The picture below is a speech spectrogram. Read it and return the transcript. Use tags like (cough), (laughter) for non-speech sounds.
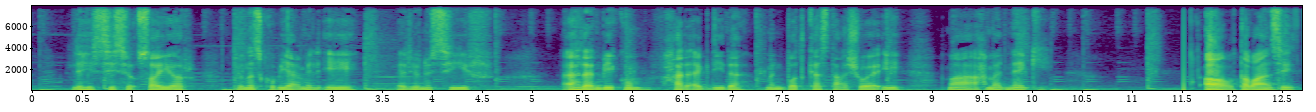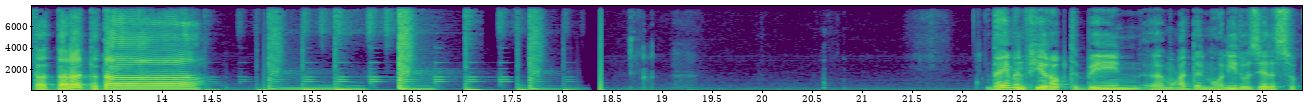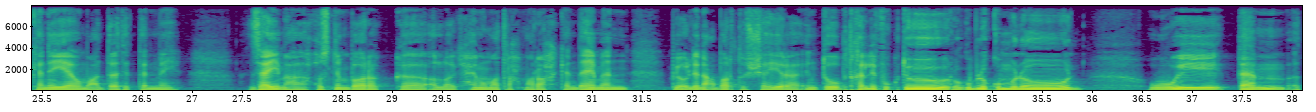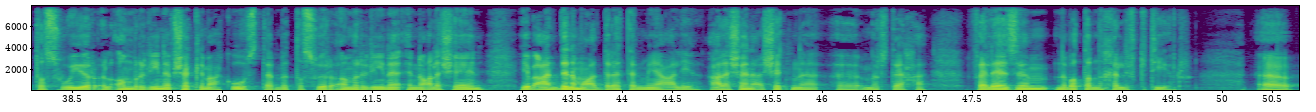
ليه السيسي قصير يونسكو بيعمل إيه اليونيسيف. أهلا بيكم في حلقة جديدة من بودكاست عشوائي مع أحمد ناجي. آه طبعا نسيت. تا تا تا تا. دايما في ربط بين آه، معدل المواليد والزيادة السكانية ومعدلات التنمية. زي ما حسني مبارك آه، الله يرحمه مطرح ما راح كان دايما بيقول لنا عبارته الشهيرة أنتوا بتخلفوا كتير وجيب لكم منون. وتم تصوير الأمر لينا بشكل معكوس تم تصوير الأمر لينا إنه علشان يبقى عندنا معدلات تنمية عالية علشان عيشتنا آه، مرتاحة فلازم نبطل نخلف كتير.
